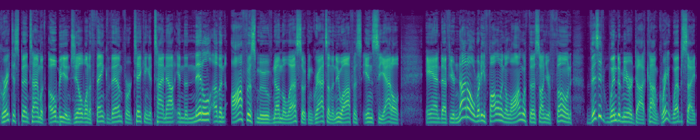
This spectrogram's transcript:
Great to spend time with OB and Jill. Want to thank them for taking a time out in the middle of an office move, nonetheless. So, congrats on the new office in Seattle. And if you're not already following along with us on your phone, visit windermere.com. Great website.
